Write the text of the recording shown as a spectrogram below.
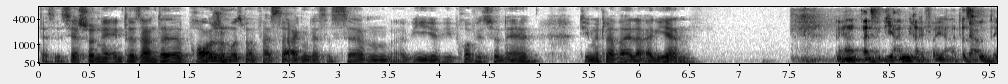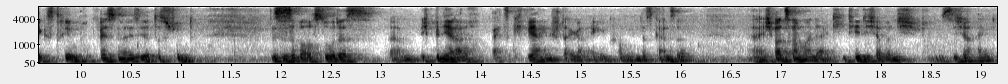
das ist ja schon eine interessante Branche, muss man fast sagen. Das ist ähm, wie, wie professionell die mittlerweile agieren. Ja, also die Angreifer, ja, das ja. wird extrem professionalisiert, das stimmt. Es ist aber auch so, dass ähm, ich bin ja auch als Quereinsteiger reingekommen in das Ganze. Äh, ich war zwar mal in der IT tätig, aber nicht in Sicherheit.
